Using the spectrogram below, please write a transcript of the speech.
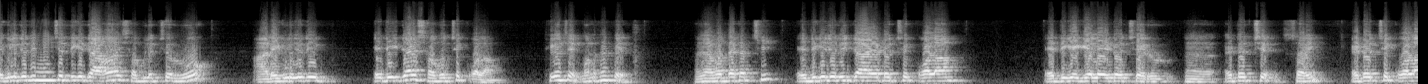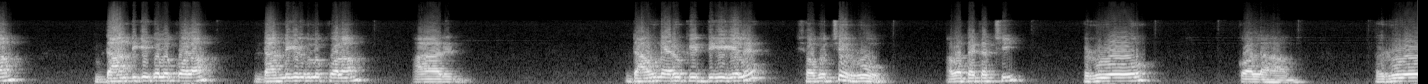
এগুলো যদি নিচের দিকে যাওয়া হয় সবগুলো হচ্ছে রো আর এগুলো যদি এদিকে যায়, সব হচ্ছে কলাম ঠিক আছে? মনে থাকবে? আমি আবার দেখাচ্ছি। এদিকে যদি যায়, এটা হচ্ছে কলাম এদিকে গেলে এটা হচ্ছে এটা হচ্ছে সরি এটা হচ্ছে কলাম ডান দিকে গুলো কলাম ডান দিকেরগুলো কলাম আর ডাউন অ্যারোকের দিকে গেলে, সব হচ্ছে রো আবার দেখাচ্ছি। Row column row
